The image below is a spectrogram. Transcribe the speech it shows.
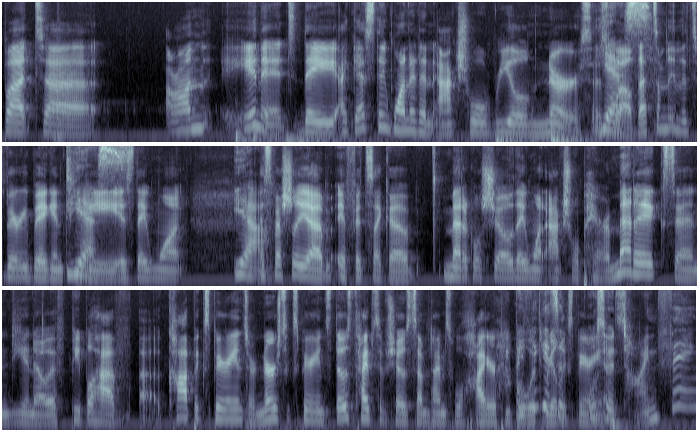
but uh, on in it, they I guess they wanted an actual real nurse as well. That's something that's very big in TV. Yes. Is they want Yeah. especially um, if it's like a medical show they want actual paramedics and you know if people have uh, cop experience or nurse experience those types of shows sometimes will hire people with real a- experience also a time thing.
